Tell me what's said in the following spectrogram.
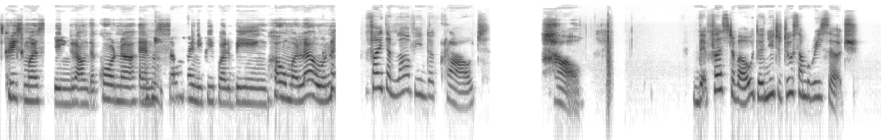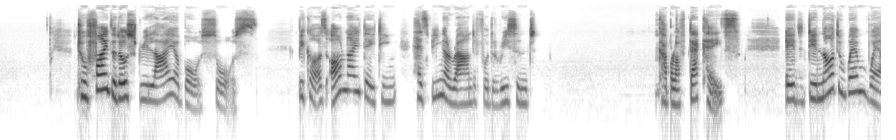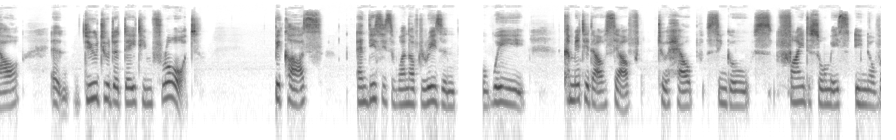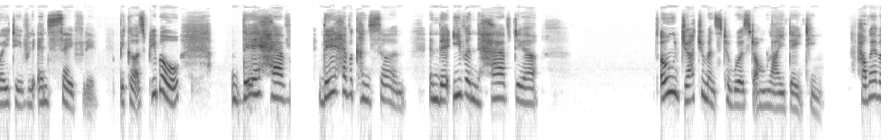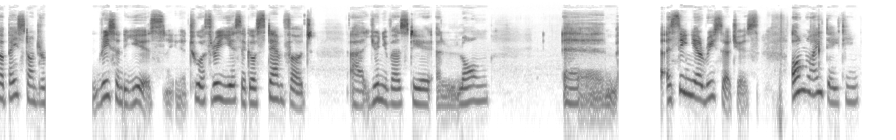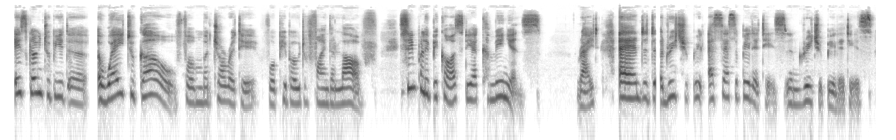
Christmas being around the corner and Mhm. so many people being home alone. Find the love in the crowd. How? The, first of all, they need to do some research to find those reliable source because online dating has been around for the recent couple of decades. It did not went well uh, due to the dating fraud because, and this is one of the reasons we committed ourselves to help singles find soulmates innovatively and safely because people they have they have a concern and they even have their own judgments towards online dating however based on the recent years you know, two or three years ago stanford uh, university along um, uh, senior researchers online dating is going to be the a way to go for majority for people to find the love simply because their convenience right? And the reachability accessibilities and reachabilities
